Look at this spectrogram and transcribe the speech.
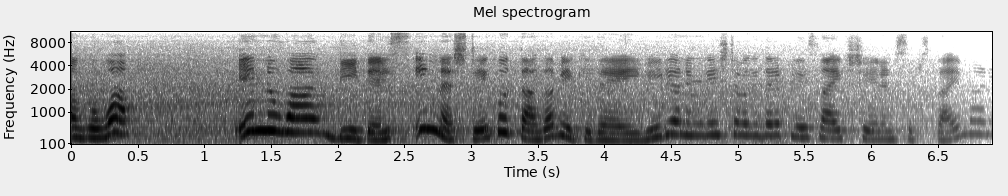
ಆಗುವ ಎನ್ನುವ ಡೀಟೇಲ್ಸ್ ಇನ್ನಷ್ಟೇ ಗೊತ್ತಾಗಬೇಕಿದೆ. ಈ ವಿಡಿಯೋ ನಿಮಗೆ ಇಷ್ಟವಾಗಿದ್ದರೆ please like share and subscribe ಮಾಡಿ.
